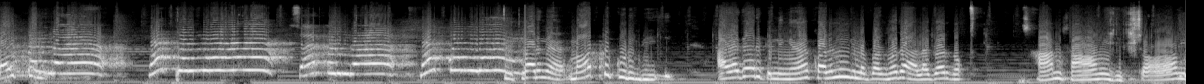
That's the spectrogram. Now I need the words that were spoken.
லைக் பண்ணி. பாருங்க மாட்டு குடும்பி. அழகா இருக்கு இல்லைங்க? குழந்தைங்கள பார்க்கும்போது அழகா இருக்கும். சாமி சாமி சாமி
